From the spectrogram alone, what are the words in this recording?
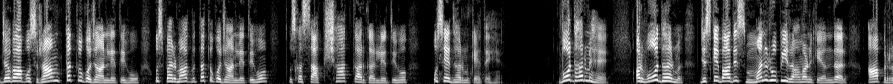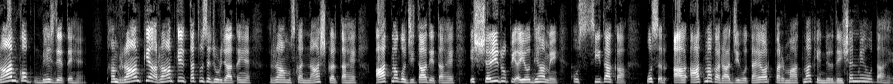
जब आप उस राम तत्व को जान लेते हो, उस परमात्मा तत्व को जान लेते हो, उसका साक्षात्कार कर लेते हो, उसे धर्म कहते हैं। वो धर्म है, और वो धर्म जिसके बाद इस मन रूपी रावण के अंदर आप राम को भेज देते हैं। हम राम के राम के तत्व से जुड़ जाते हैं। राम उसका नाश करता है, आत्मा को जिता देता है। इस शरीर रूपी अयोध्या में उस सीता का, उस आत्मा का राज्य होता है और परमात्मा के निर्देशन में होता है।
